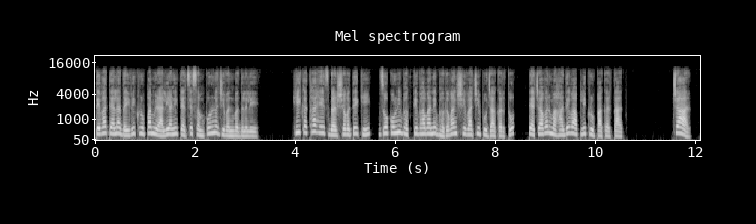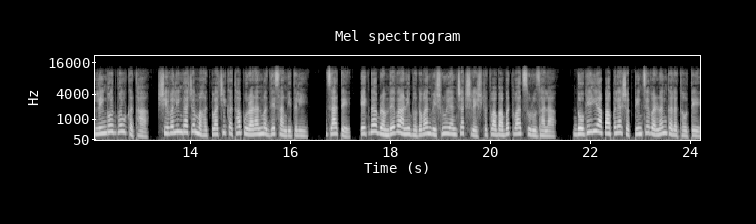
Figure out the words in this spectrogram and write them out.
तेव्हा त्याला दैवी कृपा मिळाली आणि त्याचे संपूर्ण जीवन बदलले. ही कथा हेच दर्शवते की जो कोणी भक्तिभावाने भगवान शिवाची पूजा करतो त्याच्यावर महादेव आपली कृपा करतात. चार. लिंगोद्भव कथा. शिवलिंगाच्या महत्वाची कथा पुराणांमध्ये सांगितली. जाते. एकदा ब्रह्मदेव आणि भगवान विष्णू यांच्यात श्रेष्ठत्वाबाबत वाद सुरू झाला. दोघेही आपापल्या शक्तींचे वर्णन करत होते.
